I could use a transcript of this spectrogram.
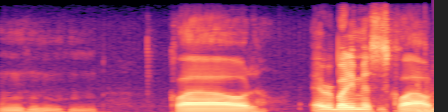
Mm -hmm. Cloud. Everybody misses Cloud.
